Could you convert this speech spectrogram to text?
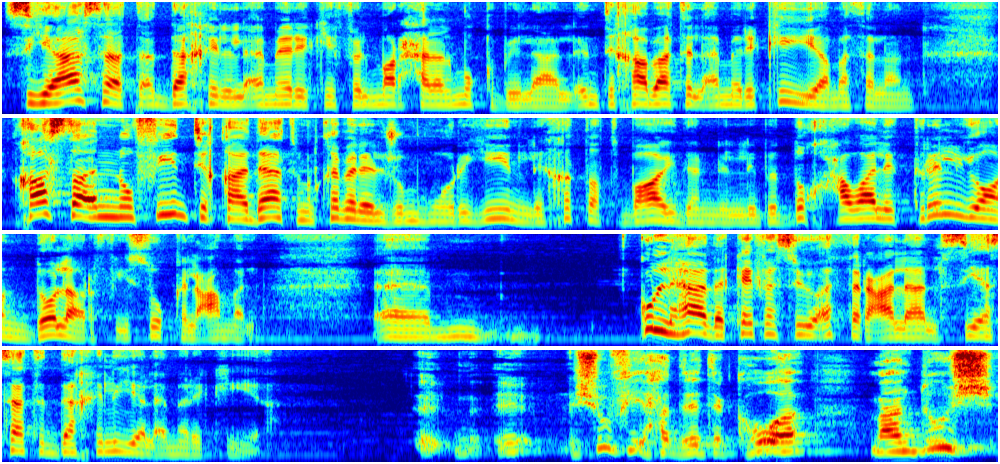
سياسة الداخل الأمريكي في المرحلة المقبلة الانتخابات الأمريكية مثلا. خاصة أنه في انتقادات من قبل الجمهوريين لخطة بايدن اللي بتضخ حوالي تريليون دولار في سوق العمل. كل هذا كيف سيؤثر على السياسات الداخلية الأمريكية؟ شوفي حضرتك هو ما عندوش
